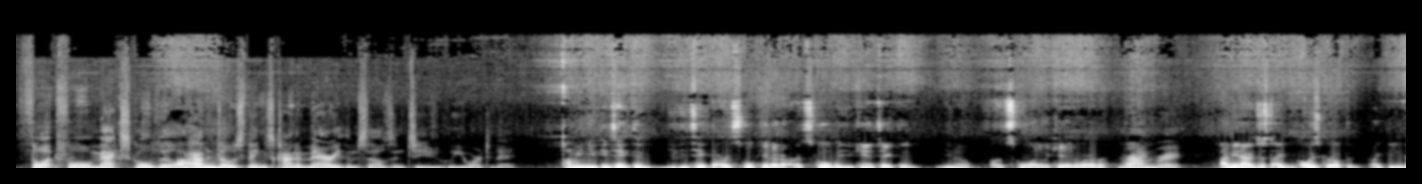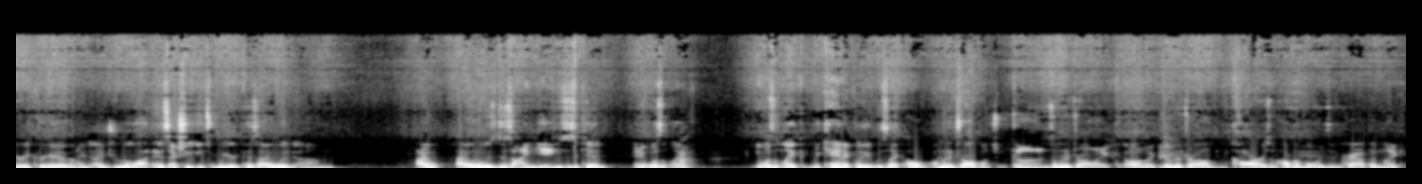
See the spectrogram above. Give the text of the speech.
thoughtful Max Scoville how Um, did those things kind of marry themselves into who you are today I mean, you can take the you can take the art school kid out of art school, but you can't take the you know art school out of the kid or whatever. Um, right I mean, I just I always grew up like being very creative, and I, I drew a lot. And it's actually it's weird because I would um, I I would always design games as a kid, and it wasn't like it wasn't like mechanically. It was like, oh, I'm going to draw a bunch of guns. I'm going to draw like oh, like I'm going to draw cars and hoverboards and crap. And like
